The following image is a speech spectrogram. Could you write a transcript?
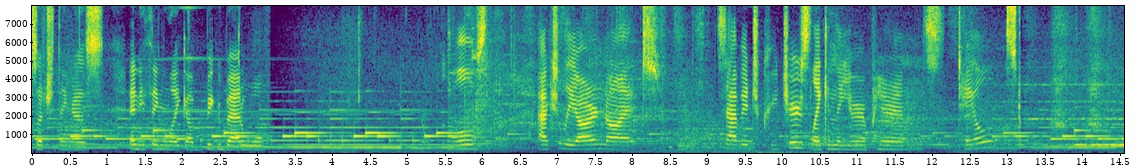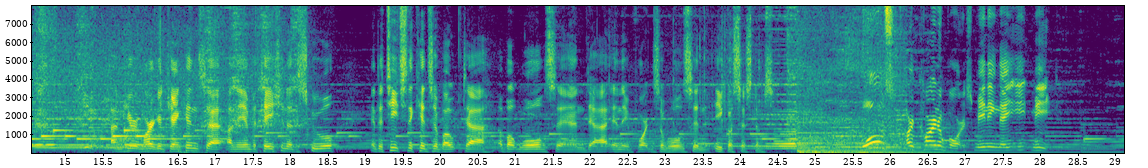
such a thing as anything like a big bad wolf. Wolves actually are not savage creatures like in the Europeans' tale story. I'm here at Margaret Jenkins uh, on the invitation of the school and to teach the kids about, uh, about wolves and, uh, and the importance of wolves in ecosystems. Wolves are carnivores, meaning they eat meat.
